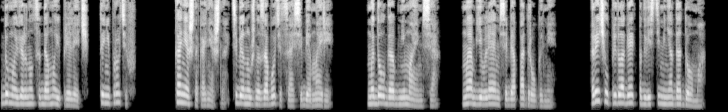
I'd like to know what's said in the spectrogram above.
Думаю вернуться домой и прилечь. Ты не против? Конечно, конечно. Тебе нужно заботиться о себе, Мэри. Мы долго обнимаемся. Мы объявляем себя подругами. Рэйчел предлагает подвести меня до дома.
